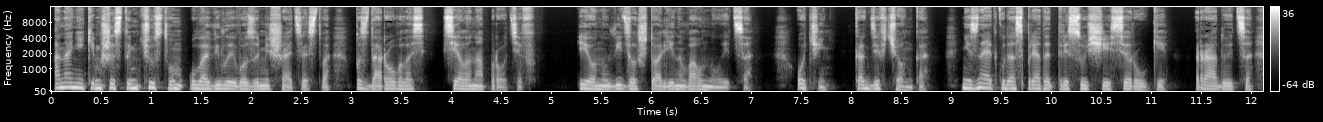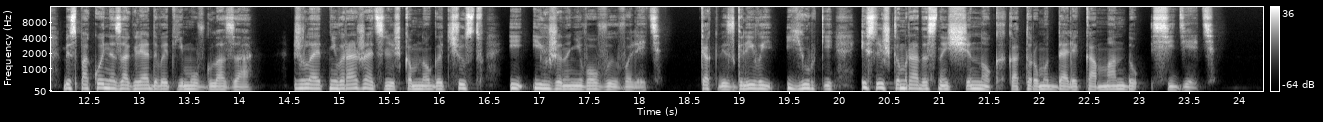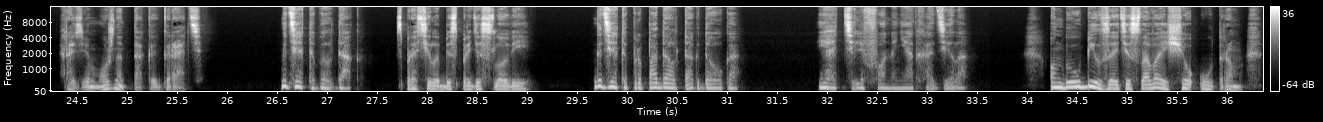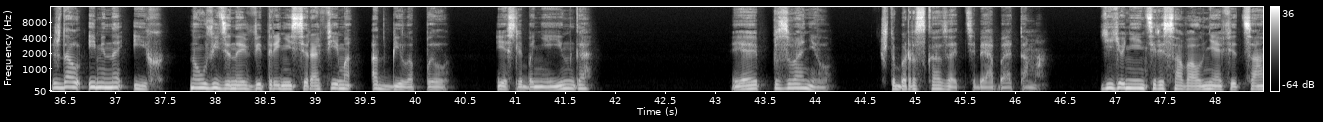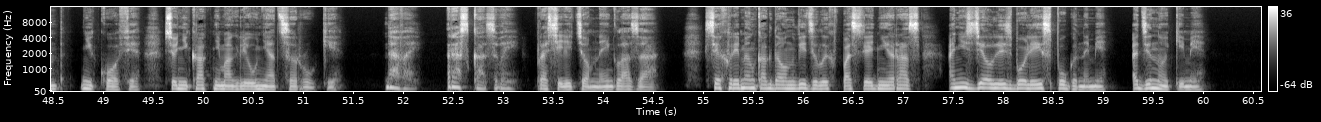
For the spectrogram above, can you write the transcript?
Она неким шестым чувством уловила его замешательство, поздоровалась, села напротив. И он увидел, что Алина волнуется. Очень, как девчонка. Не знает, куда спрятать трясущиеся руки. Радуется, беспокойно заглядывает ему в глаза — желает не выражать слишком много чувств и их же на него вывалить. Как визгливый, юркий и слишком радостный щенок, которому дали команду сидеть. Разве можно так играть? «Где ты был, Дак?» — спросила без предисловий. «Где ты пропадал так долго?» Я от телефона не отходила. Он бы убил за эти слова еще утром, ждал именно их, но увиденное в витрине Серафима отбило пыл. Если бы не Инга... Я ей позвонил чтобы рассказать тебе об этом. Ее не интересовал ни официант, ни кофе, все никак не могли уняться руки. «Давай, рассказывай», — просили темные глаза. С тех времен, когда он видел их в последний раз, они сделались более испуганными, одинокими.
